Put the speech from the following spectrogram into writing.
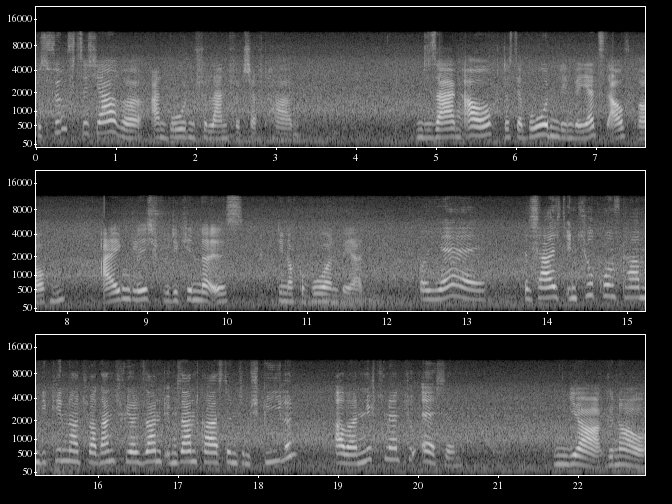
bis 50 Jahre an Boden für Landwirtschaft haben. Und die sagen auch, dass der Boden, den wir jetzt aufbrauchen, eigentlich für die Kinder ist, die noch geboren werden. Oh je. Das heißt, in Zukunft haben die Kinder zwar ganz viel Sand im Sandkasten zum Spielen, aber nichts mehr zu essen. Ja, genau.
